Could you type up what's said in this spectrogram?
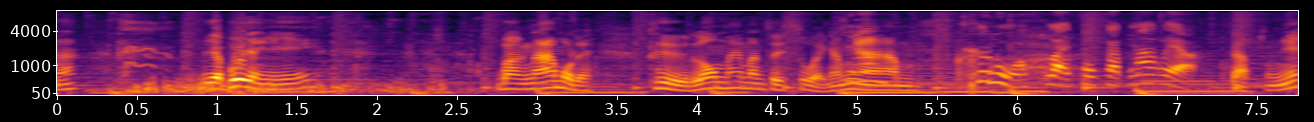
ฮะ อย่าพูดอย่างนี้ บางหน้าหมดเลย ถือล่มให้มันสวยๆ งามคือหนูหลายโฟกัสมากเลยอะๆ จับตรงนี้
